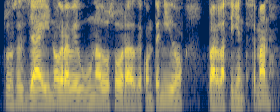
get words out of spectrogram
Entonces ya ahí no grabé una o dos horas de contenido para la siguiente semana.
